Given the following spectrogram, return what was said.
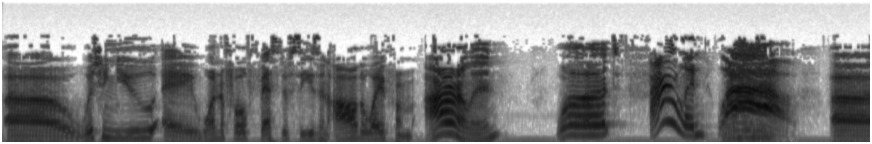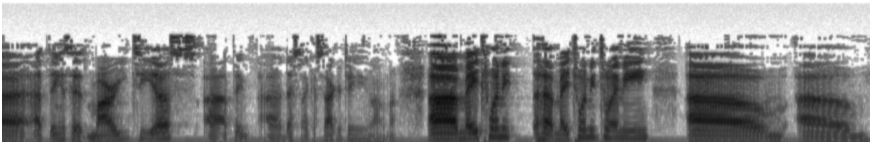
uh wishing you a wonderful festive season all the way from ireland. What? Ireland. Wow. uh i think it says mauritius. Uh, i think uh that's like a soccer team. I don't know. Uh may 20 uh, may 2020 um um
